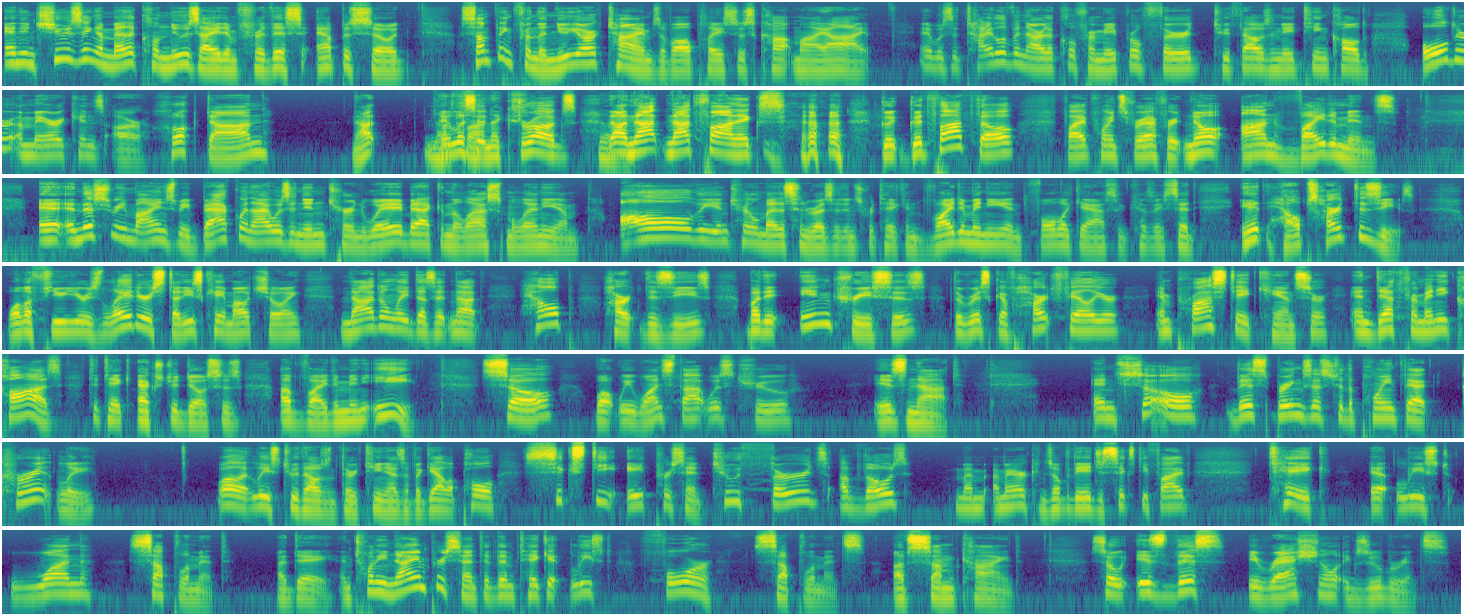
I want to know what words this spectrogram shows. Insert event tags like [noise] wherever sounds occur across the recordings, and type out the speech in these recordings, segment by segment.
And in choosing a medical news item for this episode, something from the New York Times, of all places, caught my eye. It was the title of an article from April 3rd, 2018, called Older Americans Are Hooked on, not, Not illicit phonics? drugs. No. No. not, not phonics. [laughs] good, good thought, though. Five points for effort. No, on vitamins. And, and this reminds me, back when I was an intern, way back in the last millennium, all the internal medicine residents were taking vitamin E and folic acid because they said it helps heart disease. Well, a few years later, studies came out showing not only does it not help heart disease, but it increases the risk of heart failure and prostate cancer and death from any cause to take extra doses of vitamin E. So, what we once thought was true is not. And so this brings us to the point that currently, well, at least 2013, as of a Gallup poll, 68%, two thirds of those Americans over the age of 65 take at least one supplement a day. And 29% of them take at least four supplements of some kind. So is this irrational exuberance?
